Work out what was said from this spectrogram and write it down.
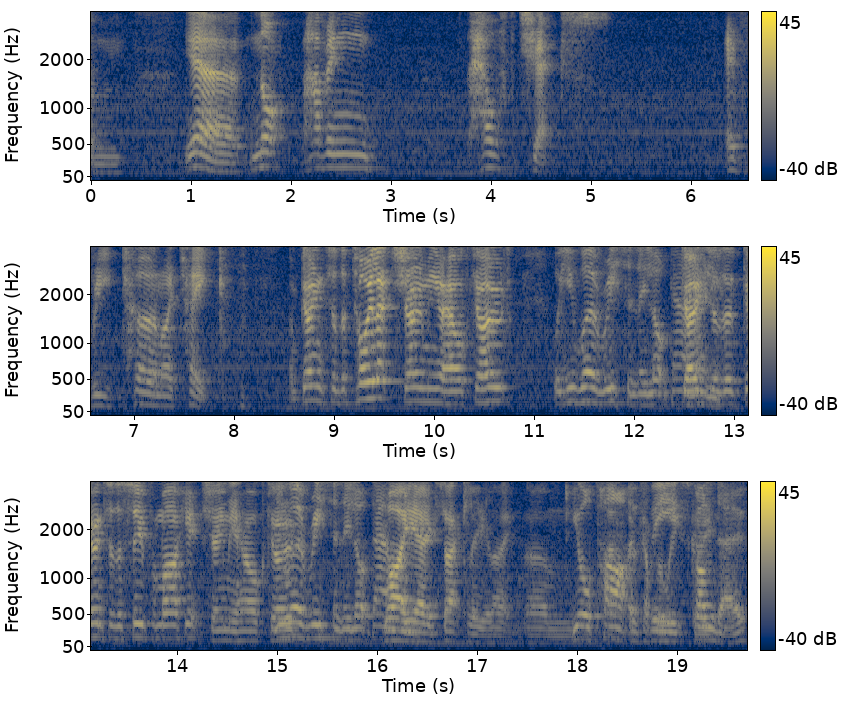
Um, yeah, not having health checks every turn I take. I'm going to the toilet. Show me your health code. well, you were recently locked down. Going to the going to the supermarket. Show me your health code. You were recently locked down. Weren't you? yeah, exactly. Like um, You're part a, a of couple the weeks ago. condo.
